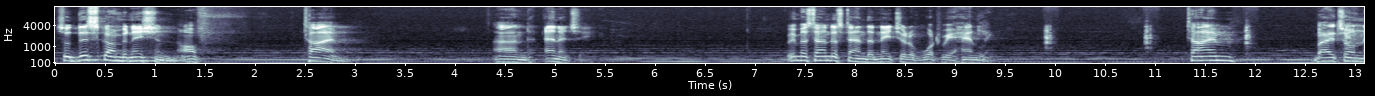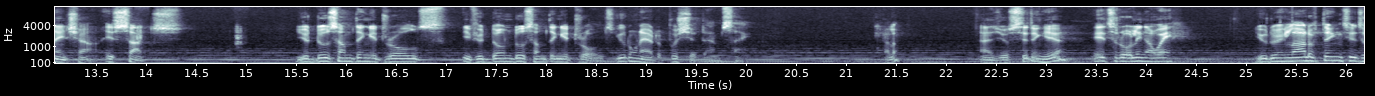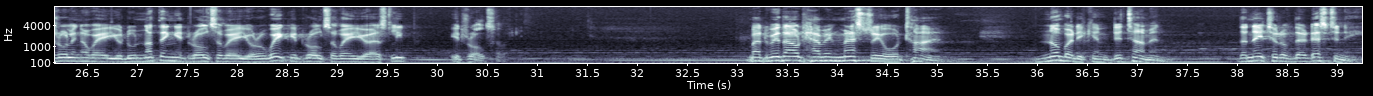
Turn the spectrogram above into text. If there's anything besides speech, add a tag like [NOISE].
So this combination of time and energy, we must understand the nature of what we are handling. Time, by its own nature, is such. You do something, it rolls. If you don't do something, it rolls. You don't have to push it, I'm saying. Hello? As you're sitting here, it's rolling away. You're doing a lot of things, it's rolling away. You do nothing, it rolls away. You're awake, it rolls away. You're asleep, it rolls away. But without having mastery over time, nobody can determine the nature of their destiny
